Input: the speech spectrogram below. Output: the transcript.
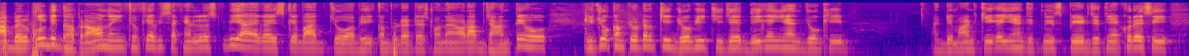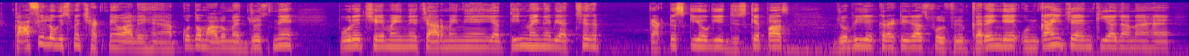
आप बिल्कुल भी घबराओ नहीं, क्योंकि अभी सेकेंड लिस्ट भी आएगा, इसके बाद जो अभी कंप्यूटर टेस्ट होना है, और आप जानते हो कि जो कंप्यूटर की जो भी चीज़ें दी गई हैं, जो कि डिमांड की गई हैं, जितनी स्पीड, जितनी एक्यूरेसी काफ़ी लोग इसमें छटने वाले हैं। आपको तो मालूम है, जो इसने पूरे छः महीने, चार महीने या तीन महीने भी अच्छे से प्रैक्टिस की होगी, जिसके पास जो भी ये क्राइटेरियाज फुलफिल करेंगे, उनका ही चयन किया जाना है।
